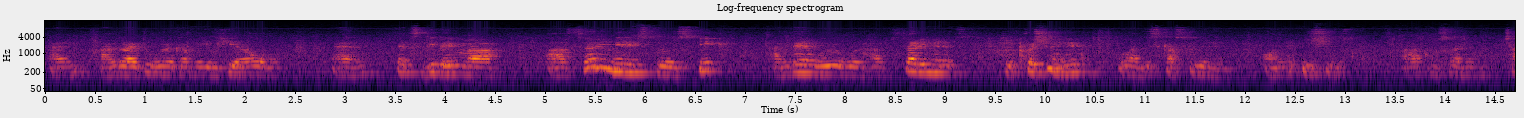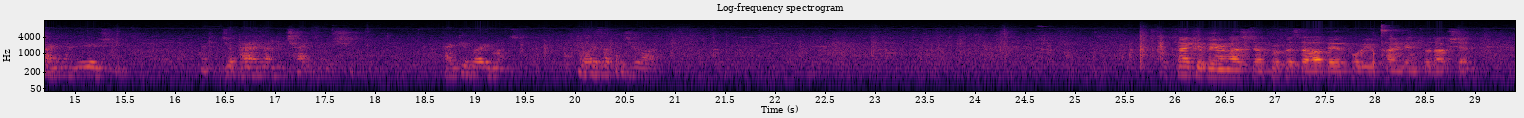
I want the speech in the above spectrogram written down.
And I would like to welcome you here all. And let's give him uh, uh, 30 minutes to speak, and then we will have 30 minutes to question him or discuss with him on the issues uh, concerning China relations, Japan and China issue. Thank you very much. Professor Fujiwara. Thank you very much, uh, Professor Abe, for your kind introduction.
